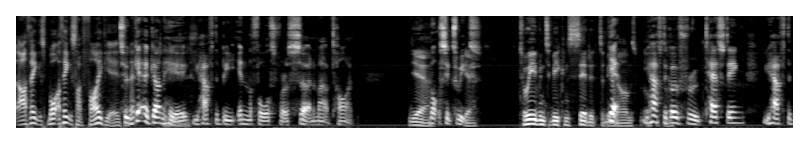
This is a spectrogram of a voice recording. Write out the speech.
I think it's more. I think it's like five years. to get a gun here, you have to be in the force for a certain amount of time, yeah, not six weeks. To even to be considered to be Yeah, an arms. you have to go through testing. You have to.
